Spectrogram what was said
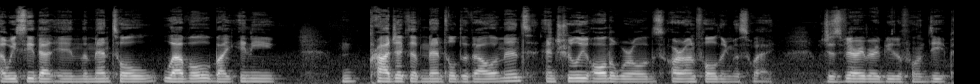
Uh, we see that in the mental level by any project of mental development, and truly all the worlds are unfolding this way, which is very, very beautiful and deep.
